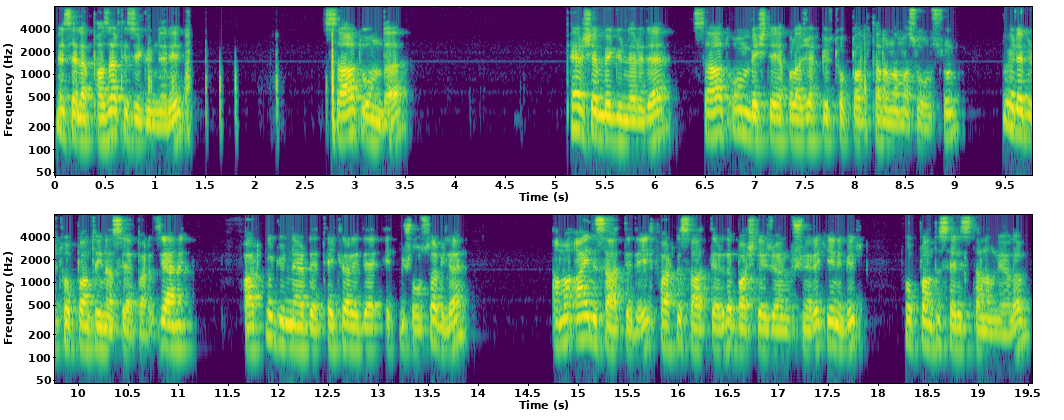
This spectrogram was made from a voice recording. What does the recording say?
mesela pazartesi günleri saat 10'da Perşembe günleri de saat 15'te yapılacak bir toplantı tanımlaması olsun. Böyle bir toplantıyı nasıl yaparız? Yani farklı günlerde tekrar etmiş olsa bile ama aynı saatte değil, farklı saatlerde başlayacağını düşünerek yeni bir toplantı serisi tanımlayalım.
